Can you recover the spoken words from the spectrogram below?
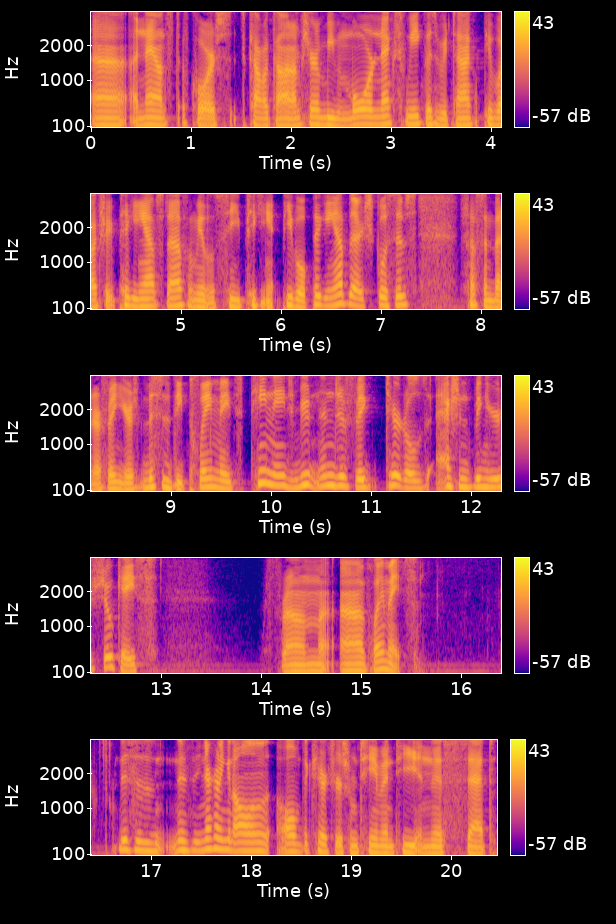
uh, announced. Of course, it's Comic Con. I'm sure it'll be more next week as we talk. People actually picking up stuff and be able to see picking people picking up their exclusives. So have some better figures. This is the Playmates Teenage Mutant Ninja Fig- Turtles action figure showcase from uh, Playmates. This is this, you're not going to get all all of the characters from TMNT in this set.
